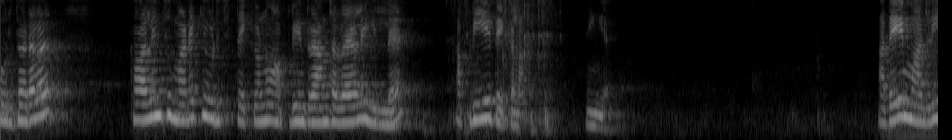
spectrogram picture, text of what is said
ஒரு தடவை கழிஞ்சு மடக்கி பிடிச்சி தைக்கணும் அப்படின்ற அந்த வேலை இல்லை. அப்படியே தைக்கலாம் நீங்கள் அதே மாதிரி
